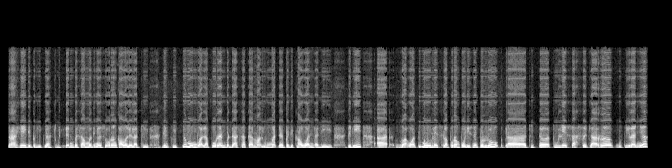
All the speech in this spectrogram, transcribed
terakhir dia pergi kelas tuition bersama dengan seorang kawan lelaki. Jadi kita membuat laporan berdasarkan maklumat daripada kawan tadi. Jadi uh, waktu menulis laporan polis ni perlu uh, kita tulislah secara butirannya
